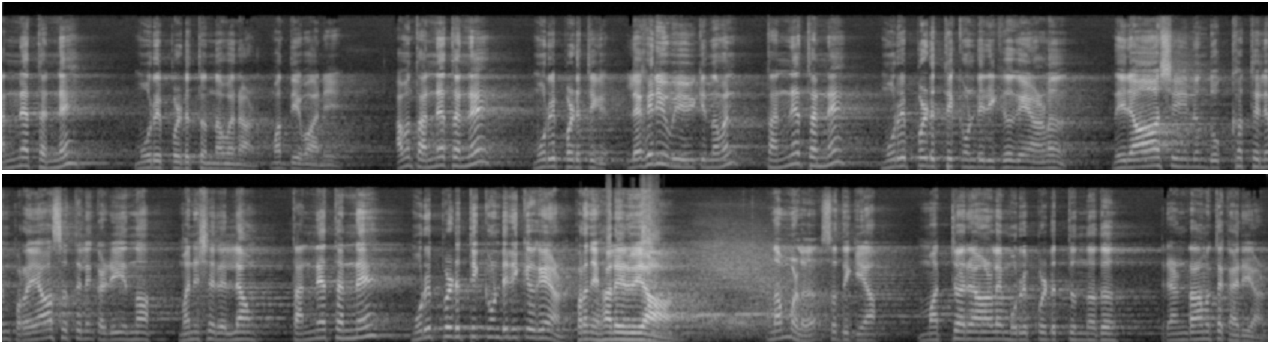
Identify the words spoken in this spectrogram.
തന്നെ തന്നെ മുറിപ്പെടുത്തുന്നവനാണ്. മദ്യപാനി. അവൻ തന്നെ തന്നെ മുറിപ്പെടുത്തി ലഹരി ഉപയോഗിക്കുന്നവൻ തന്നെ തന്നെ മുറിപ്പെടുത്തിക്കൊണ്ടിരിക്കുകയാണ്. നിരാശയിലും ദുഃഖത്തിലും പ്രയാസത്തിലും കഴിയുന്ന മനുഷ്യരെല്ലാം തന്നെ തന്നെ മുറിപ്പെടുത്തിക്കൊണ്ടിരിക്കുകയാണ്. പറഞ്ഞേ ഹലേലുയാ നമ്മൾ ശ്രദ്ധിക്കുക മറ്റൊരാളെ മുറിപ്പെടുത്തുന്നത് രണ്ടാമത്തെ കാര്യമാണ്.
